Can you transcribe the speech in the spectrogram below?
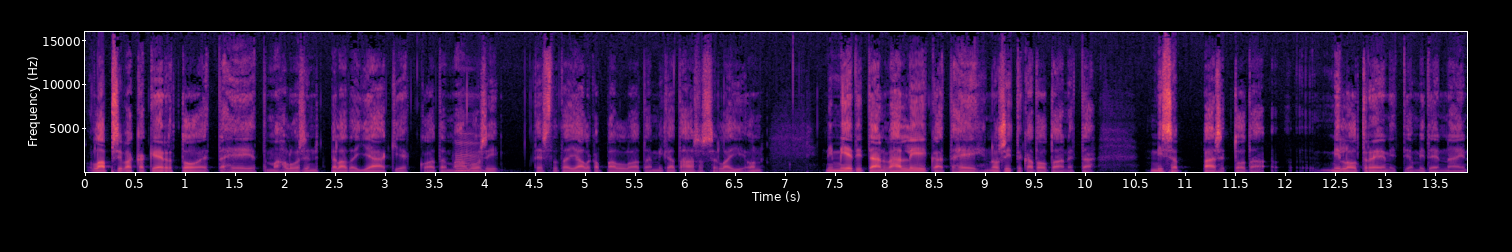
lapsi vaikka kertoo, että hei, että mä haluaisin nyt pelata jääkiekkoa tai mä Mm. haluaisin testata jalkapalloa tai mikä tahansa se laji on, niin mietitään vähän liikaa, että hei, no sitten katsotaan, että missä pääset tuota, milloin treenit ja miten näin.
